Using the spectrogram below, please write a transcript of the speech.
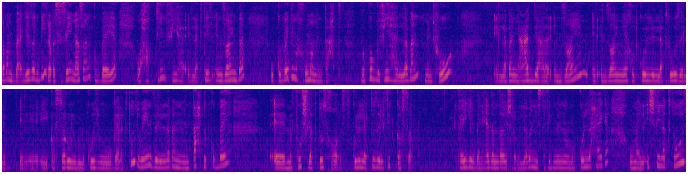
طبعا بيبقى أجهزة كبيرة بس زي مثلا كوباية وحاطين فيها ال lactase enzyme ده والكوباية دي مخرومة من تحت. نكب فيها اللبن من فوق اللبن يعدي على ال enzyme ال enzyme ياخد كل اللاكتوز اللي يكسره ل glucose و galactose وينزل اللبن من تحت الكوباية آه، مفهوش لاكتوز خالص. كل اللاكتوز اللي فيه اتكسر. فيجي البني آدم ده يشرب اللبن يستفيد منه من كل حاجة وما يلاقيش فيه لاكتوز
